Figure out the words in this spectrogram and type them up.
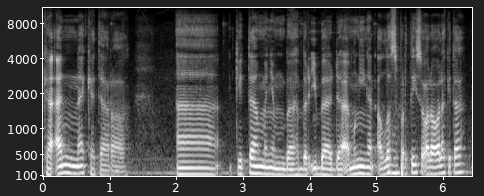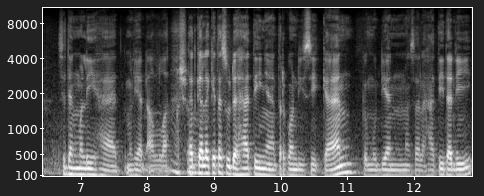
ka'annaka tara. Ah, kita menyembah, beribadah, mengingat Allah seperti seolah-olah kita sedang melihat, melihat Allah. Tatkala kita sudah hatinya terkondisikan, kemudian masalah hati tadi,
